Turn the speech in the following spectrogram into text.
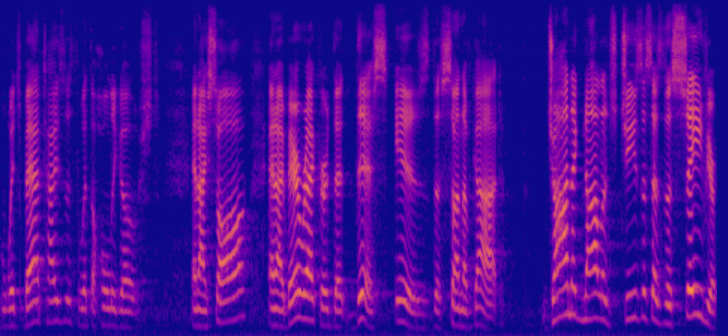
which baptizeth with the Holy Ghost. And I saw, and I bear record that this is the Son of God. John acknowledged Jesus as the Savior,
